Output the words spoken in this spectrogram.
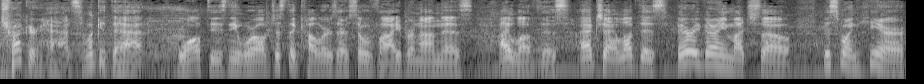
trucker hats. Look at that. Walt Disney World, just the colors are so vibrant on this. I love this. Actually, I love this very, very much so. This one here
